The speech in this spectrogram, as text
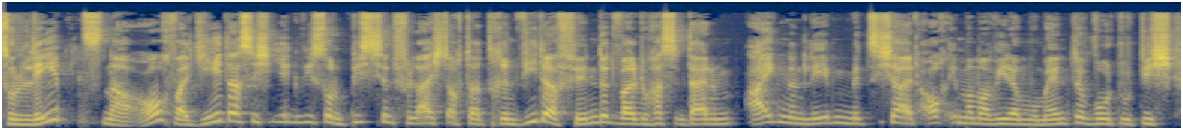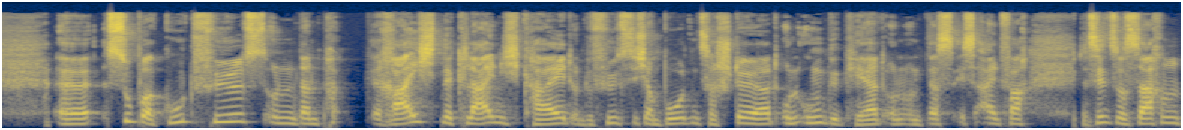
so lebensnah auch, weil jeder sich irgendwie so ein bisschen vielleicht auch da drin wiederfindet, weil du hast in deinem eigenen Leben mit Sicherheit auch immer mal wieder Momente, wo du dich äh, super gut fühlst und dann reicht eine Kleinigkeit und du fühlst dich am Boden zerstört und umgekehrt und, und das ist einfach, das sind so Sachen,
